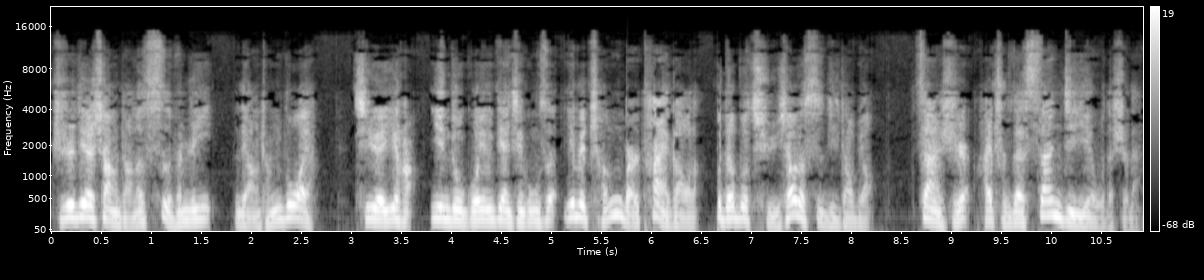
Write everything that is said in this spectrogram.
直接上涨了四分之一，两成多呀。七月一号，印度国营电信公司因为成本太高了，不得不取消了四 G 招标，暂时还处在三 G 业务的时代。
